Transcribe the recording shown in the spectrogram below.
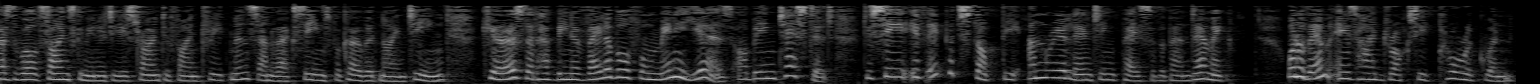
As the world science community is trying to find treatments and vaccines for COVID-19, cures that have been available for many years are being tested to see if it could stop the unrelenting pace of the pandemic. One of them is hydroxychloroquine.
